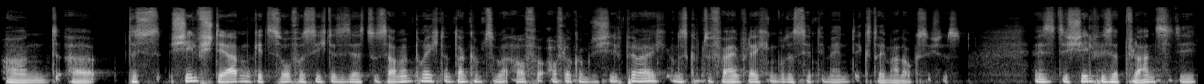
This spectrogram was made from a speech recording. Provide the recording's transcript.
Und äh, das Schilfsterben geht so vor sich, dass es erst zusammenbricht und dann kommt zur Auf Auflockerung des Schilfbereichs und es kommt zu freien Flächen, wo das Sediment extrem anoxisch ist. Also das Schilf ist eine Pflanze, die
